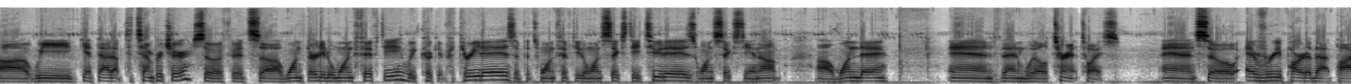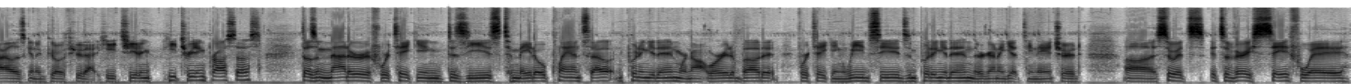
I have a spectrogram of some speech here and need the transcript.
Uh, we get that up to temperature. So if it's uh, 130 to 150, we cook it for three days. If it's 150 to 160, two days, 160 and up, uh, one day. And then we'll turn it twice. And so every part of that pile is going to go through that heat treating, heat treating process. Doesn't matter if we're taking diseased tomato plants out and putting it in, we're not worried about it. If we're taking weed seeds and putting it in, they're going to get denatured. Uh, so it's, it's a very safe way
